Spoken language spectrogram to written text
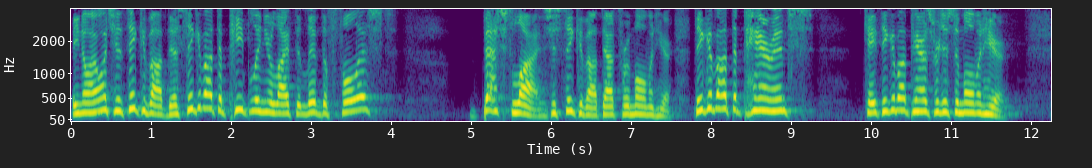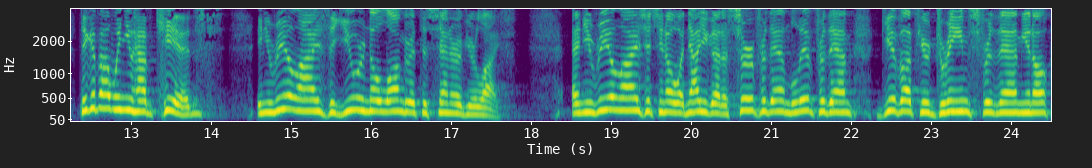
You know, I want you to think about this. Think about the people in your life that live the fullest, best lives. Just think about that for a moment here. Think about the parents. Okay, think about parents for just a moment here. Think about when you have kids and you realize that you are no longer at the center of your life. And you realize that, you know what, now you gotta serve for them, live for them, give up your dreams for them, you know,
